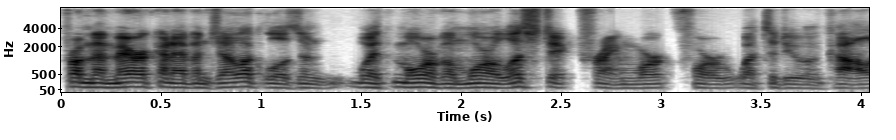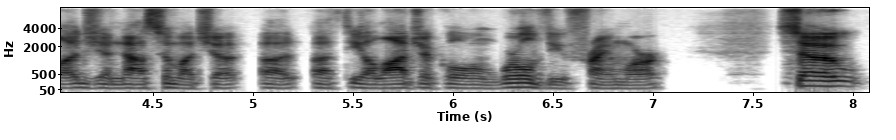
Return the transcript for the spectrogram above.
from American evangelicalism with more of a moralistic framework for what to do in college, and not so much a, a, a theological and worldview framework. So,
